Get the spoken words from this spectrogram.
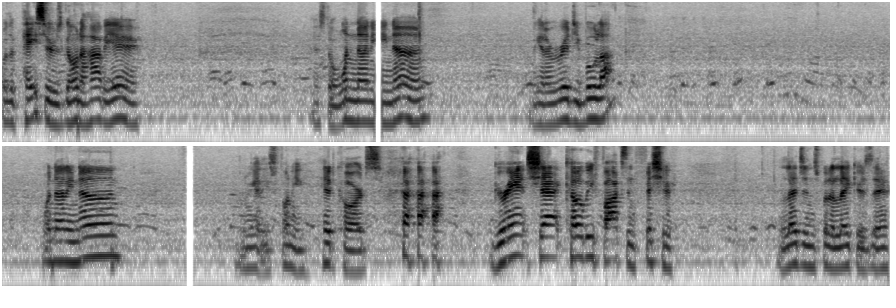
For the Pacers, going to Javier. That's the 199. We got a Reggie Bullock. 199. And we got these funny head cards. Grant, Shaq, Kobe, Fox, and Fisher. Legends for the Lakers there.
